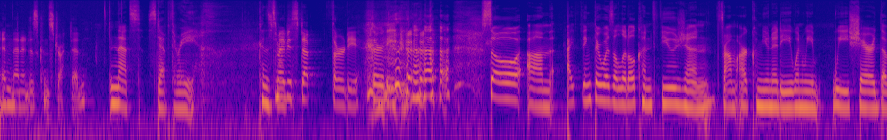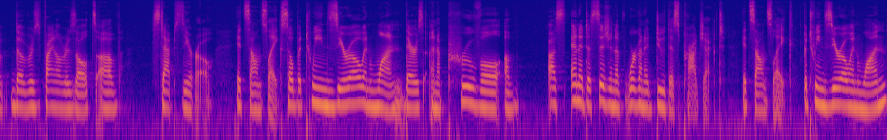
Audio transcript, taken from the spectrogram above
And then it is constructed. And that's step three. So maybe step 30. 30. so um, I think there was a little confusion from our community when we, we shared the, the res- final results of step zero, it sounds like. So between zero and one, there's an approval of us and a decision of we're going to do this project, it sounds like. Between zero and one.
